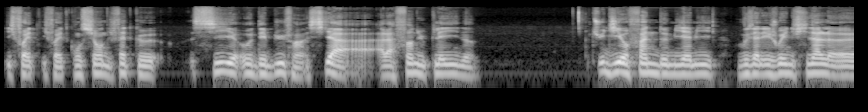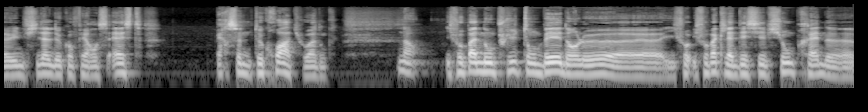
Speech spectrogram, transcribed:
il faut être, il faut être conscient du fait que si au début, enfin, si à, la fin du play-in, tu dis aux fans de Miami, vous allez jouer une finale, euh, une finale de conférence Est, personne te croit, tu vois. Donc, non. Il faut pas non plus tomber dans le, euh, il faut, il faut pas que la déception prenne, euh,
